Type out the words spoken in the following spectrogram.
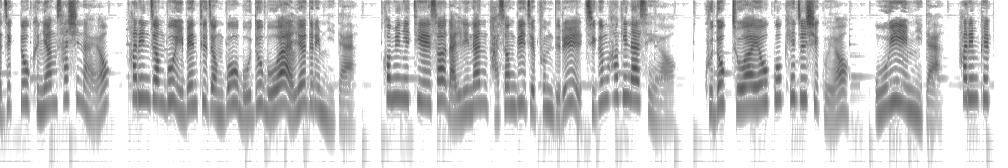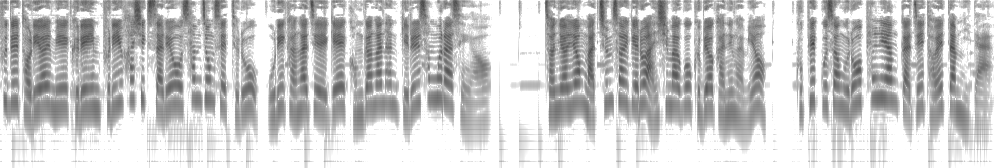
아직도 그냥 사시나요? 할인 정보, 이벤트 정보 모두 모아 알려드립니다. 커뮤니티에서 난리난 가성비 제품들을 지금 확인하세요. 구독, 좋아요 꼭 해주시고요. 5위입니다. 할인팩 푸드 더리얼 밀 그레인 프리 화식 사료 3종 세트로 우리 강아지에게 건강한 한 끼를 선물하세요. 전 연령 맞춤 설계로 안심하고 급여 가능하며 구팩 구성으로 편리함까지 더했답니다.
